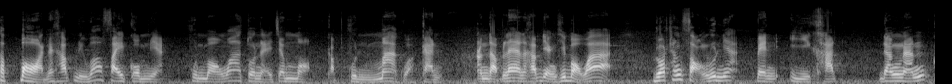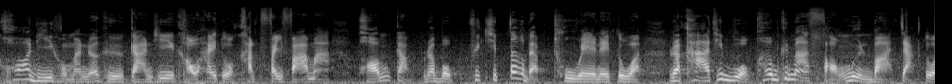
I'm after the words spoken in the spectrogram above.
สปอร์ตนะครับหรือว่าไฟกลมเนี่ยคุณมองว่าตัวไหนจะเหมาะกับคุณมากกว่ากัน อันดับแรกนะครับ อย่างที่บอกว่า รถทั้ง 2 รุ่นเนี่ยเป็น e-cut ดังนั้นข้อดีของมันก็คือการที่เขาให้ตัวคัดไฟฟ้ามา พร้อมกับระบบ Quick Shifter แบบ two way ในตัว ราคาที่บวกเพิ่มขึ้นมา 20,000 บาท จากตัว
